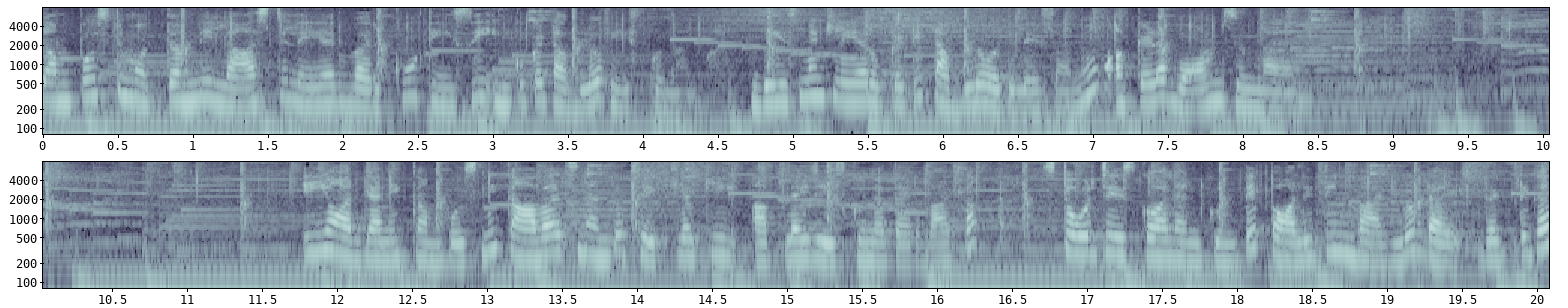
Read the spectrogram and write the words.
కంపోస్ట్ మొత్తంని లాస్ట్ లేయర్ వరకు తీసి ఇంకొక టబ్లో వేసుకున్నాను. బేస్మెంట్ లేయర్ ఒకటి టబ్లో వదిలేసాను అక్కడ వామ్స్ ఉన్నాయని. ఈ ఆర్గానిక్ కంపోస్ట్ని కావాల్సినంత చెట్లకి అప్లై చేసుకున్న తర్వాత స్టోర్ చేసుకోవాలనుకుంటే పాలిథీన్ బ్యాగ్లో డైరెక్ట్గా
